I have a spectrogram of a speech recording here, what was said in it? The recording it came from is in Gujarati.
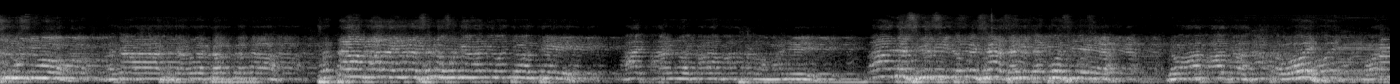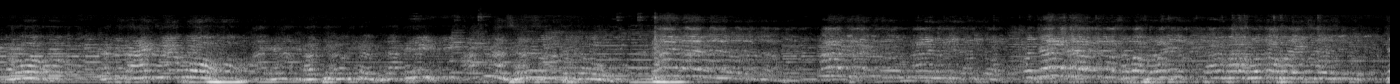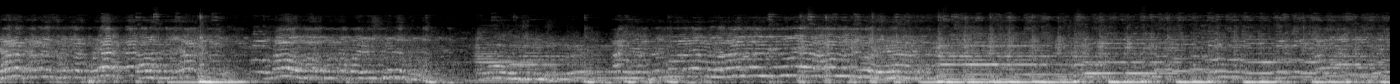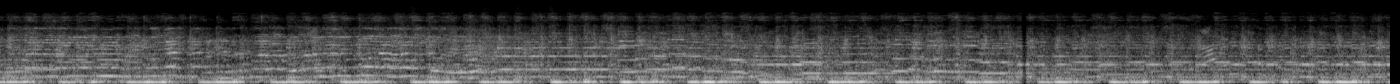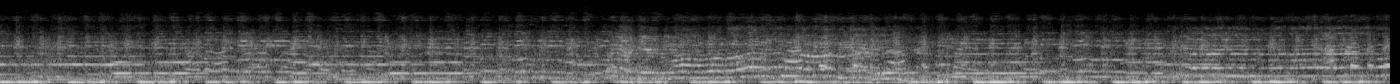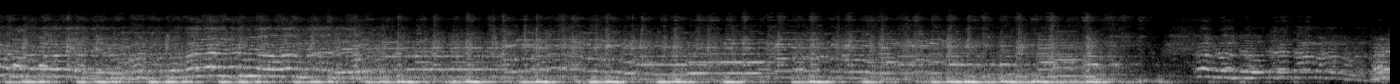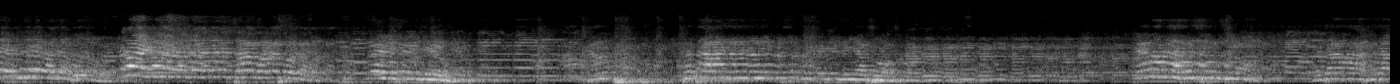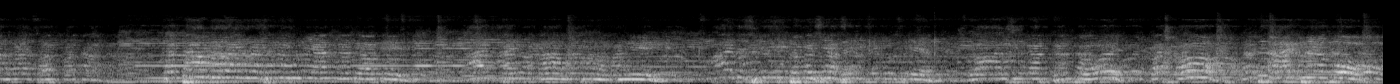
મુનિઓ હજાર હજાર તપ કરતા છતાં મારા થઈ બેઠો છે જો આપ આજ જાણતા હોય કરો વિષ્ણુદેવ છતાં આ નિર્ણયની કસોટી કરી રહ્યા છો પહેલાના ઋષિ મુનિઓ હજાર વર્ષ તપ કરતા છતાં મારા મુનિ હાથ નથી આવતી આજ કાર્યો કાળા માથાનો માની આજ શ્રીની તપસ્યા થઈ શકું છે જો આ આશીર્વાદ જાણતા હોય તો નથી આજ્ઞા આપો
